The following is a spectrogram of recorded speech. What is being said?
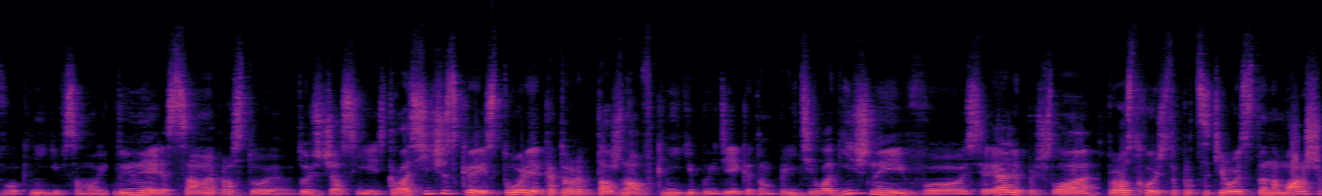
в книге в самой. Дейнерис самое простое, то сейчас есть. Классическая история, которая должна в книге, по идее, к этому прийти логичной, в сериале пришла, просто хочется процитировать Стэна Марша.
